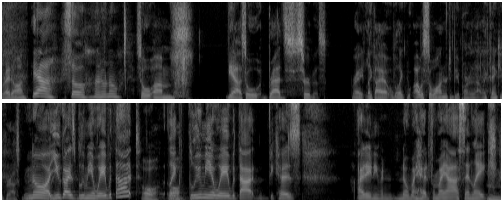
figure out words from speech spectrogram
Right on. Yeah. So I don't know. So, um, yeah. So Brad's service, right? Like I, like I was so honored to be a part of that. Like, thank you for asking me. No, uh, you guys blew me away with that. Oh, like well, blew me away with that because I didn't even know my head from my ass and like Mm.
